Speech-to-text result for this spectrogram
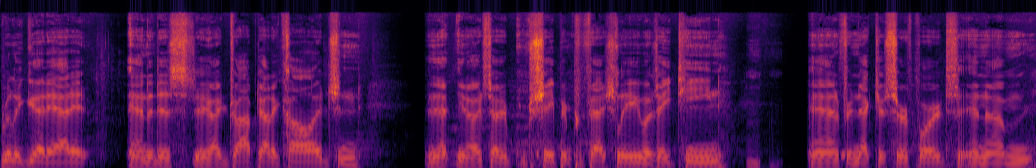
really good at it, and it just you know, I dropped out of college and that you know I started shaping professionally. I was 18, and for Nectar surfboards, and um,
